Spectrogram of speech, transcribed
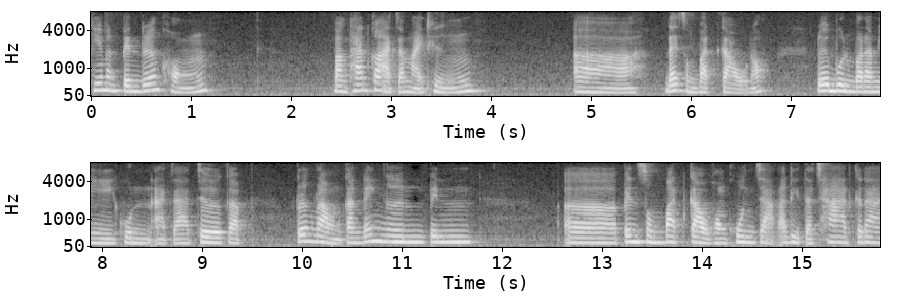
ที่มันเป็นเรื่องของ บางท่านก็อาจจะหมายถึง ได้สมบัติเก่าเนาะด้วยบุญบารรมีคุณอาจจะเจอกับเรื่องราวของการได้เงินเป็นเเป็นสมบัติเก่าของคุณจากอดีตชาติก็ได้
